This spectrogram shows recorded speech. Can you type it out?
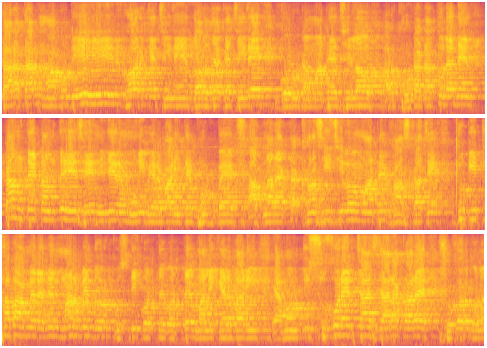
তারা তার মাবুদের ঘরকে চিনে, দরজাকে চিনে, গরুটা মাঠে ছিল, আর খোঁটাটা তুলে দেন। টানতে টানতে এসে নিজের মনিবের বাড়িতে ঢুকবে। আপনার একটা খাসি ছিল, মাঠে ঘাস খাচ্ছে দুটি থাবা মেরে দেন, মারবে দৌড়, কুস্তি করতে করতে মালিকের বাড়ি। এমনকি শুকরের চাষ যারা করে, শুকরগুলো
